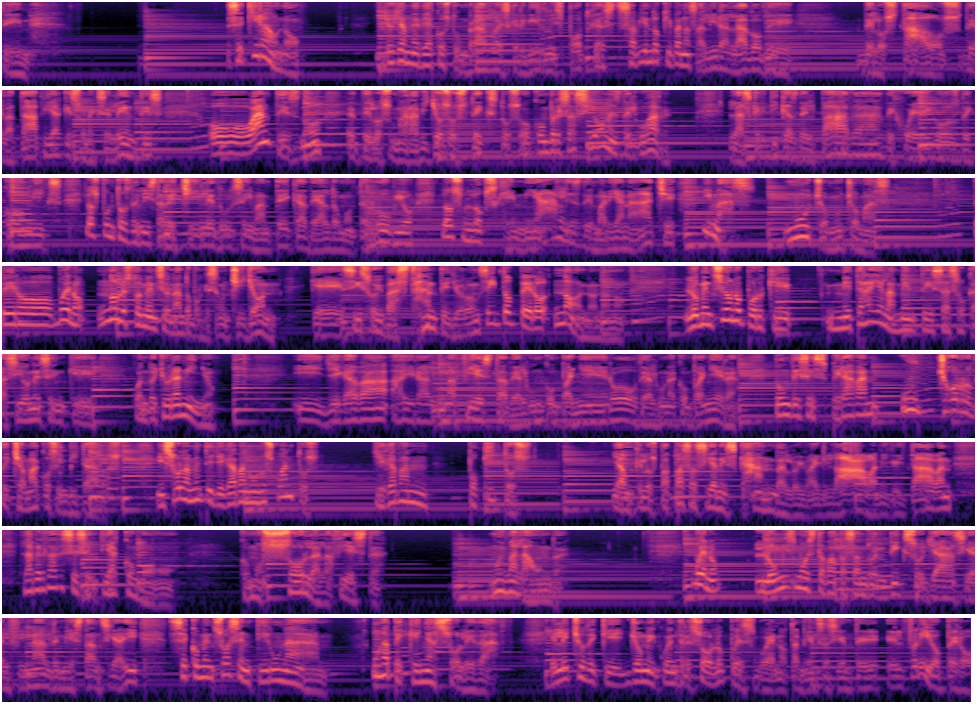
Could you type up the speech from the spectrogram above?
Fin. Se quiera o no, yo ya me había acostumbrado a escribir mis podcasts sabiendo que iban a salir al lado de, de los Taos de la Tapia, que son excelentes, o antes, ¿no? De los maravillosos textos o conversaciones del Guar. Las críticas del Pada, de juegos, de cómics, los puntos de vista de Chile, Dulce y Manteca de Aldo Monterrubio, los blogs geniales de Mariana H. y más, mucho, mucho más. Pero bueno, no lo estoy mencionando porque sea un chillón, que sí soy bastante lloroncito, pero no, no, no, no. Lo menciono porque me trae a la mente esas ocasiones en que, cuando yo era niño, y llegaba a ir a alguna fiesta de algún compañero o de alguna compañera, donde se esperaban un chorro de chamacos invitados, y solamente llegaban unos cuantos, llegaban poquitos, y aunque los papás hacían escándalo y bailaban y gritaban, la verdad se sentía como como sola la fiesta. Muy mala onda. Bueno, lo mismo estaba pasando en Dixo ya hacia el final de mi estancia ahí. Se comenzó a sentir una una pequeña soledad. El hecho de que yo me encuentre solo, pues bueno, también se siente el frío, pero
